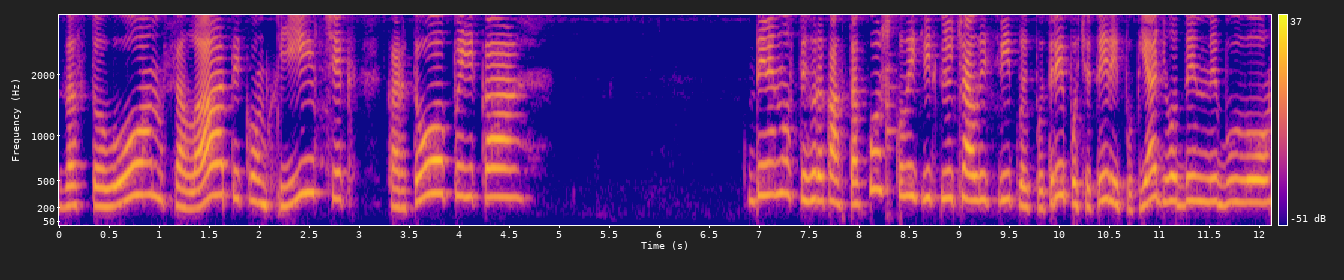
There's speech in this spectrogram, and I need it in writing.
за столом, салатиком, хлібчик, картопелька. В 90-х роках також колись відключали світло і по 3, по 4, і по 5 годин не було.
